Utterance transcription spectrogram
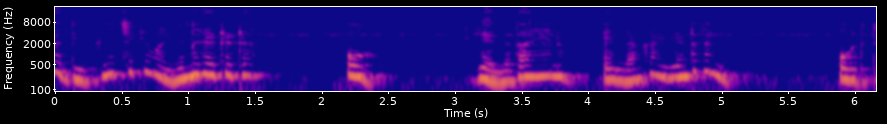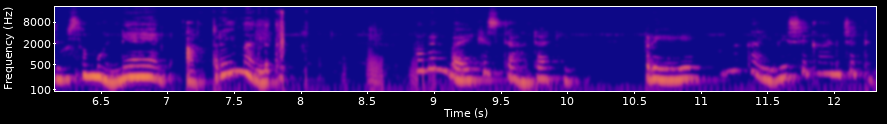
അല്ല ദിവ്യേച്ചയ്ക്ക് വയ്യെന്ന് കേട്ടിട്ട്. ഓ എന്നതായാലും എല്ലാം കഴിയേണ്ടതല്ലേ? ഒരു ദിവസം മുന്നേ ആയാൽ അത്രയും നല്ലത്. അവൻ ബൈക്ക് സ്റ്റാർട്ടാക്കി. പ്രിയയെ ഒന്ന് കൈവീശി കാണിച്ചിട്ട്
